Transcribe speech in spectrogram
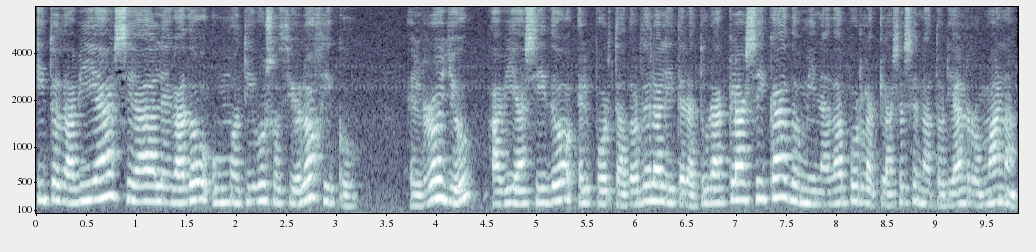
Y todavía se ha alegado un motivo sociológico, el rollo había sido el portador de la literatura clásica dominada por la clase senatorial romana,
